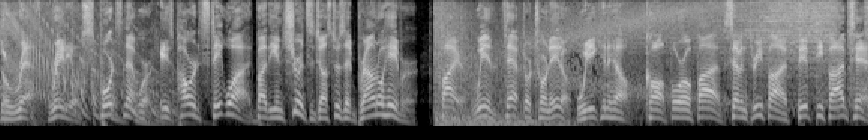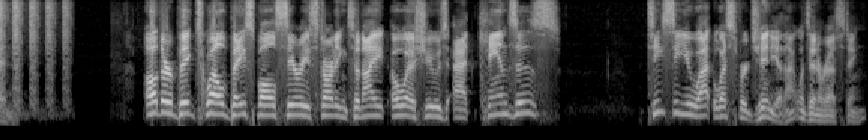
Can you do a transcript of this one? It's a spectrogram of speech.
The Ref Radio Sports Network is powered statewide by the insurance adjusters at Brown O'Haver. Fire, wind, theft, or tornado, we can help. Call 405 735 5510. Other Big 12 baseball series starting tonight. OSU's at Kansas. TCU at West Virginia. That one's interesting.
